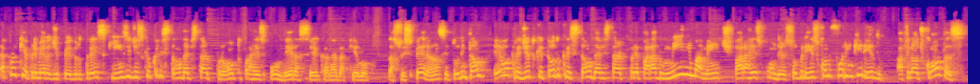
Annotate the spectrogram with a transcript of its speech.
é porque 1 de Pedro 3,15 diz que o cristão deve estar pronto para responder acerca né, daquilo, da sua esperança e tudo. Então, eu acredito que todo cristão deve estar preparado minimamente para responder sobre isso quando for inquirido. Afinal de contas,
